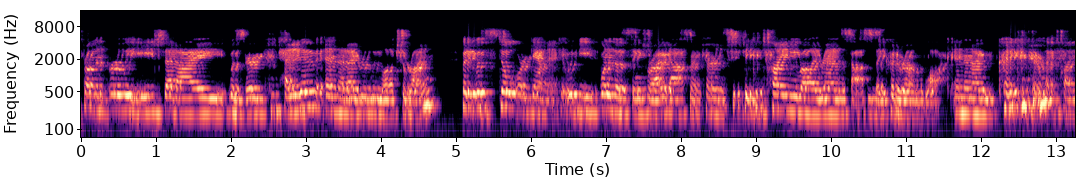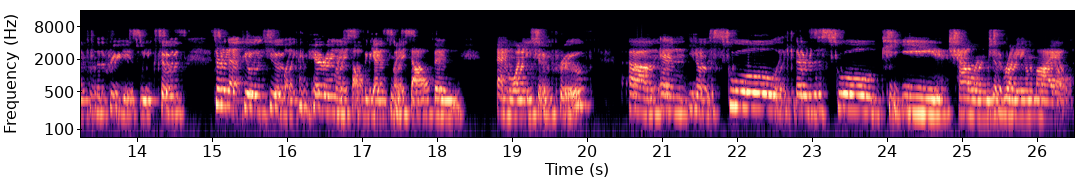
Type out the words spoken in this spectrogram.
from an early age that I was very competitive and that I really loved to run but it was still organic. It would be one of those things where I would ask my parents if they could time me while I ran as fast as I could around the block. And then I would kind of compare my time from the previous week. So it was sort of that feeling too of like comparing myself against myself and and wanting to improve. Um, and you know the school like, there was a school PE challenge of running a mile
